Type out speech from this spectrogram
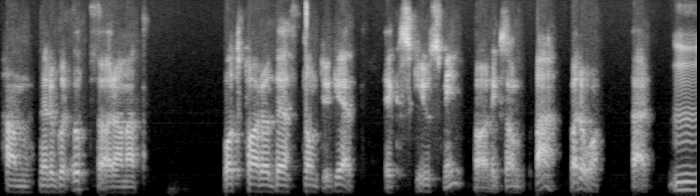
han, när det går upp för honom att What part of death don't you get? Excuse me? Ja, liksom, va? Vadå? Här. Mm,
